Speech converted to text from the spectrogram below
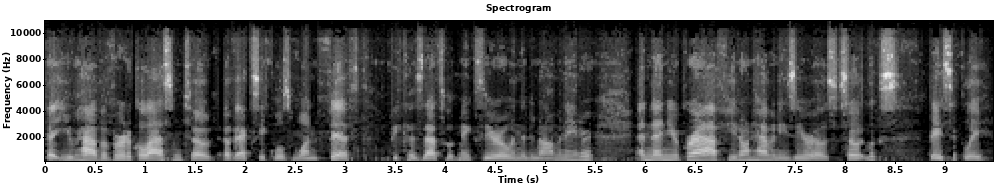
that you have a vertical asymptote of x equals 1 fifth because that's what makes zero in the denominator. And then your graph, you don't have any zeros. So it looks basically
